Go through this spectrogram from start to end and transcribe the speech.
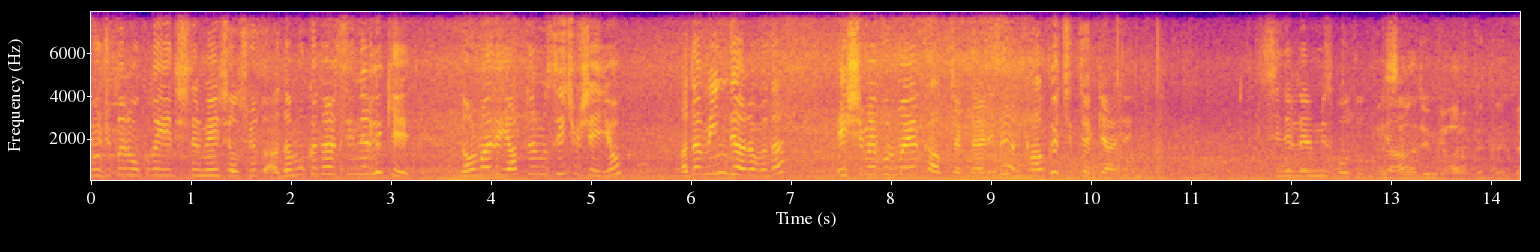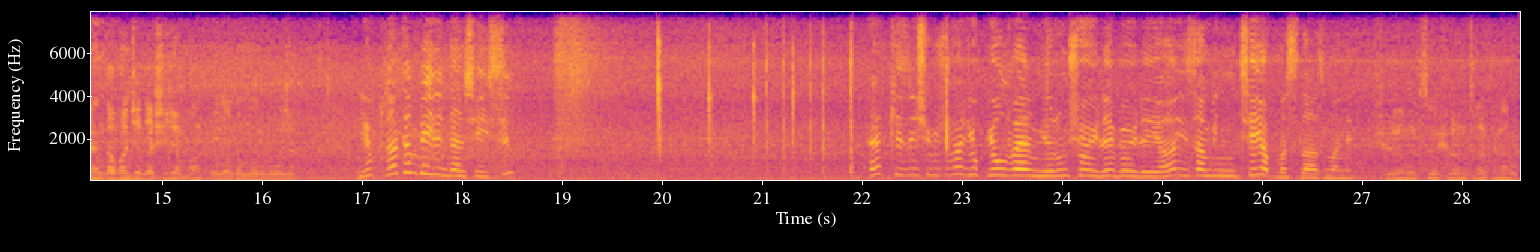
çocukları okula yetiştirmeye çalışıyoruz. Adam o kadar sinirli ki. Normalde yaptığımız hiçbir şey yok. Adam indi arabadan. Eşime vurmaya kalkacak neredeyse. Yani kavga çıkacak yani. Sinirlerimiz bozuldu Ben ya. sana diyorum ki Arap ben, ben tabanca taşıyacağım ha. Böyle adamları vuracağım. Yok zaten belinden şeysin. Herkesin işi gücü var. Yok yol vermiyorum şöyle böyle ya. İnsan bir şey yapması lazım hani. Şuraya baksana şuranın trafiğine bak.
